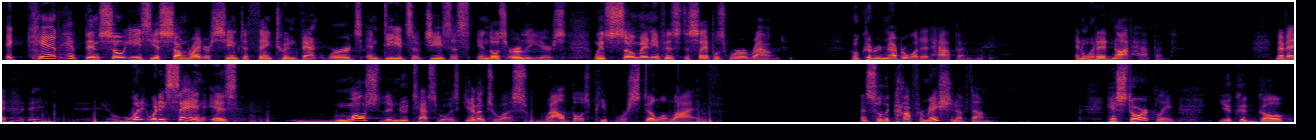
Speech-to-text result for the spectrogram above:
It can't have been so easy as some writers seem to think to invent words and deeds of Jesus in those early years when so many of his disciples were around who could remember what had happened and what had not happened. What, what he's saying is most of the New Testament was given to us while those people were still alive. And so the confirmation of them historically you could go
